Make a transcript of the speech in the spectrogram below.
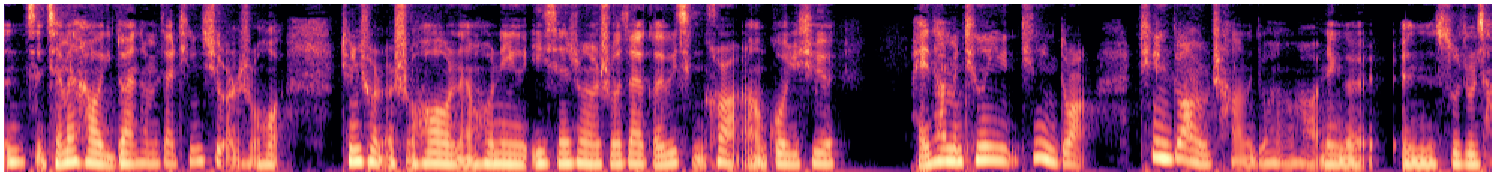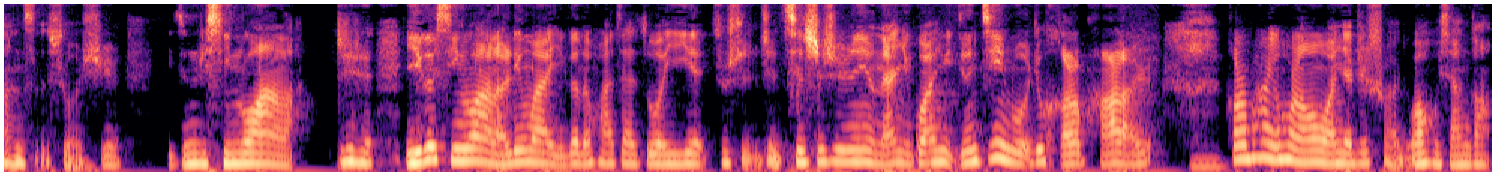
嗯，前面还有一段他们在听曲儿的时候，听曲儿的时候，然后那个易先生说在隔壁请客，然后过去去陪他们听一听一段，听一段就唱的就很好。那个嗯，苏州唱词说是已经是心乱了。就是一个心乱了，另外一个的话在作揖，就是这其实是那种男女关系已经进入就合了拍了，合了拍以后，然后王家芝说我要回香港，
